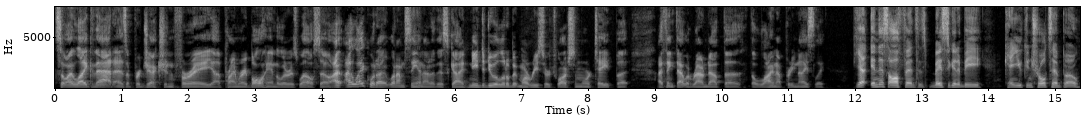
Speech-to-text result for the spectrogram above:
So I like that as a projection for a uh, primary ball handler as well. So I, I, like what I what I'm seeing out of this guy. Need to do a little bit more research, watch some more tape, but I think that would round out the the lineup pretty nicely. Yeah, in this offense, it's basically going to be: can you control tempo,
